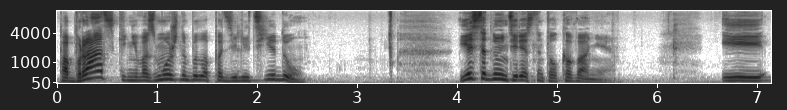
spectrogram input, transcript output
по-братски невозможно было поделить еду? Есть одно интересное толкование – и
